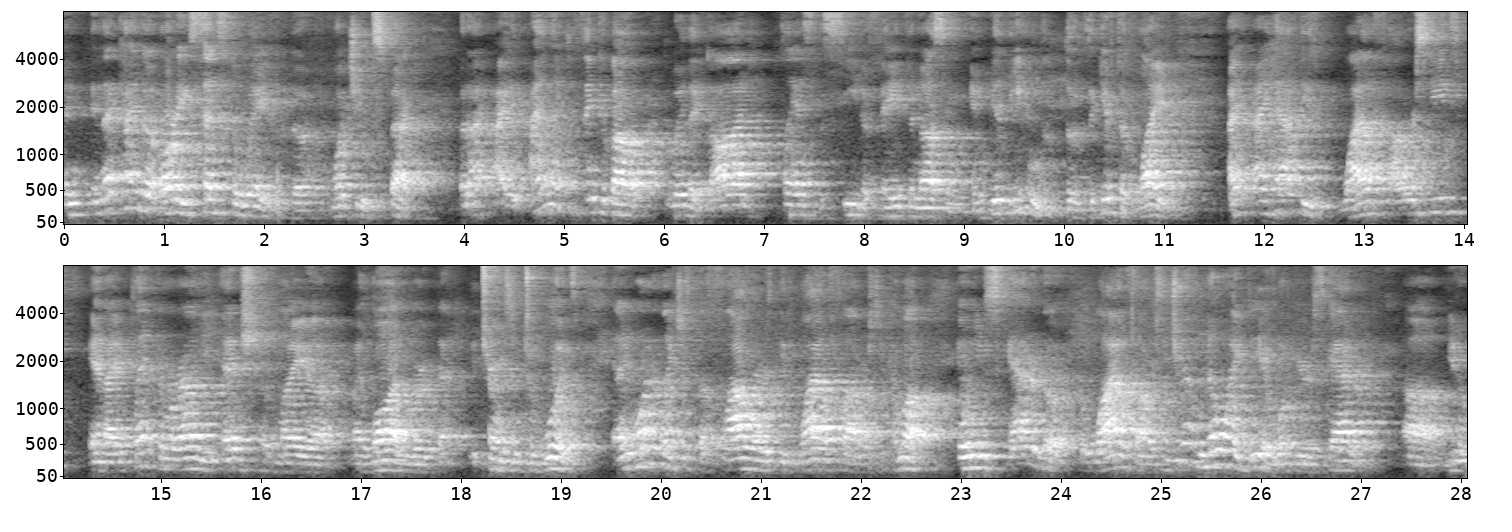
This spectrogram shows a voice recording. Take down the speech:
and, and that kind of already sets the way for the, what you expect. But I, I, I like to think about the way that God plants the seed of faith in us and, and even the, the, the gift of life. I, I have these wildflower seeds and I plant them around the edge of my, uh, my lawn where that, it turns into woods. And I wanted like just the flowers, these wildflowers to come up. And when you scatter the, the wildflowers, you have no idea what you're scattering. Uh, you know,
